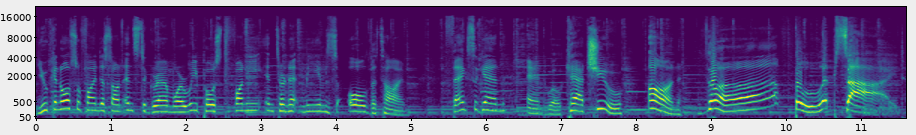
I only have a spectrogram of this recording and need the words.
You can also find us on Instagram where we post funny internet memes all the time. Thanks again, and we'll catch you on the flip side.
